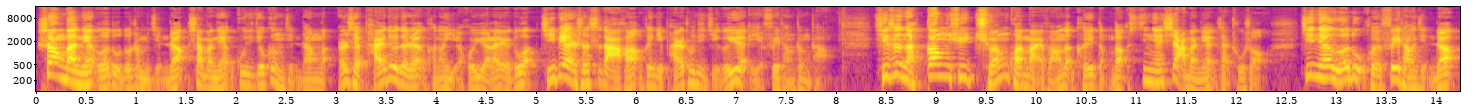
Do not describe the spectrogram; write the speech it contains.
上半年额度都这么紧张，下半年估计就更紧张了，而且排队的人可能也会越来越多。即便是四大行给你排出去几个月，也非常正常。其次呢，刚需全款买房的可以等到今年下半年再出手。今年额度会非常紧张，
